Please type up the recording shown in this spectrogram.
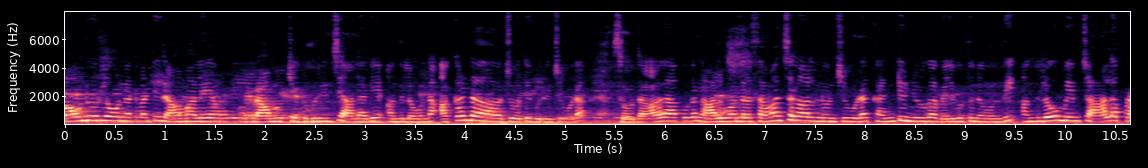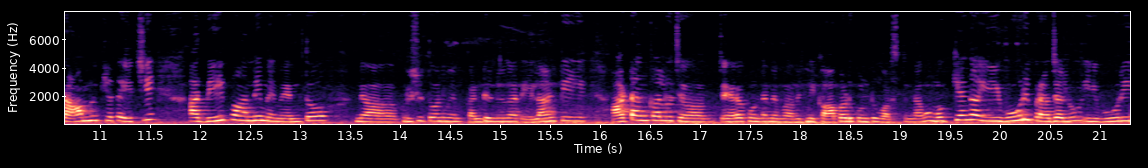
ఆవునూరులో ఉన్నటువంటి రామాలయ ప్రాముఖ్యత గురించి అలాగే అందులో ఉన్న అఖండ జ్యోతి గురించి కూడా. సో దాదాపుగా నాలుగు వందల సంవత్సరాల నుంచి కూడా కంటిన్యూగా వెలుగుతూనే ఉంది. అందులో మేము చాలా ప్రాముఖ్యత ఇచ్చి ఆ దీపాన్ని మేము ఎంతో కృషితో కృషితోని మేము కంటిన్యూగా ఎలాంటి ఆటంకాలు చేరకుండా మేము వాటిని కాపాడుకుంటూ వస్తున్నాము. ముఖ్యంగా ఈ ఊరి ప్రజలు ఈ ఊరి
